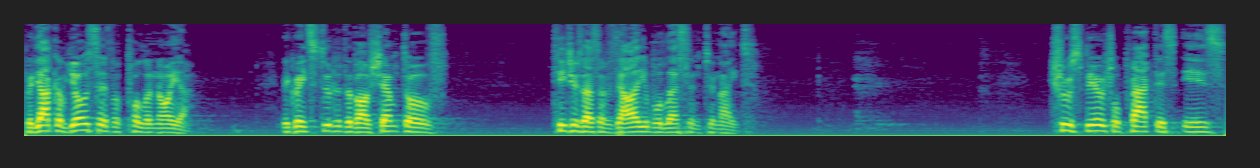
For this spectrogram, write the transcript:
But Yaakov Yosef of Polanoia, the great student of the Baal Shem Tov, teaches us a valuable lesson tonight. True spiritual practice is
